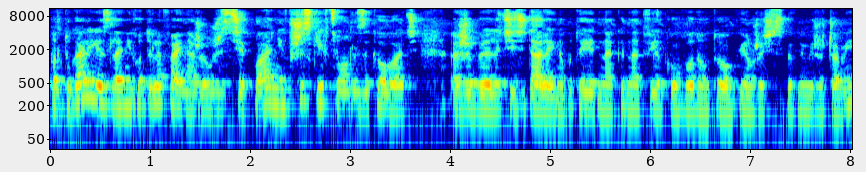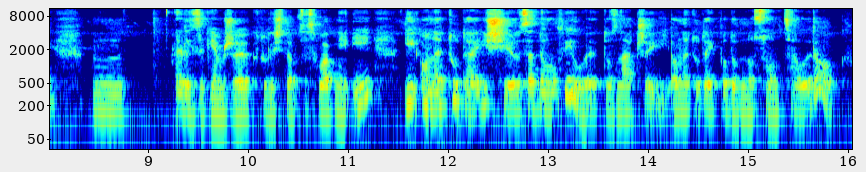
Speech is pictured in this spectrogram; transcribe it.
Portugalia jest dla nich o tyle fajna, że już jest ciepła, nie wszystkie chcą ryzykować, żeby lecieć dalej, no bo to jednak nad wielką wodą to wiąże się z pewnymi rzeczami. Ryzykiem, że któryś tam zasłabnie i, i one tutaj się zadomowiły, to znaczy i one tutaj podobno są cały rok.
